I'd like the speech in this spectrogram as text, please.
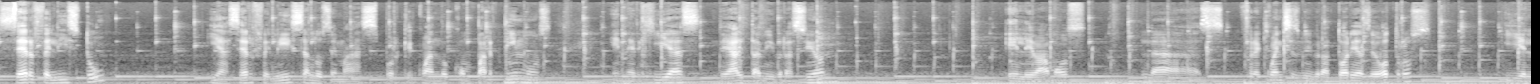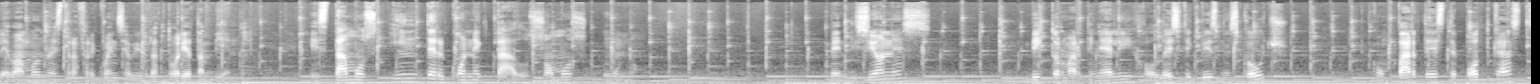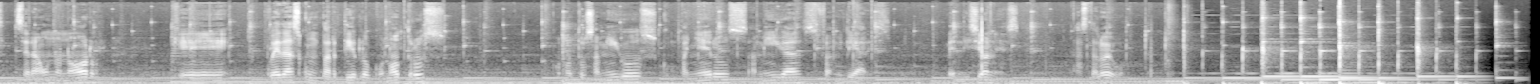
ser feliz tú y hacer feliz a los demás, porque cuando compartimos energías de alta vibración, elevamos las frecuencias vibratorias de otros y elevamos nuestra frecuencia vibratoria también. Estamos interconectados, somos uno. Bendiciones. Víctor Martinelli, Holistic Business Coach. Comparte este podcast, será un honor que puedas compartirlo con otros, con otros amigos, compañeros, amigas, familiares. Bendiciones. Hasta luego.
